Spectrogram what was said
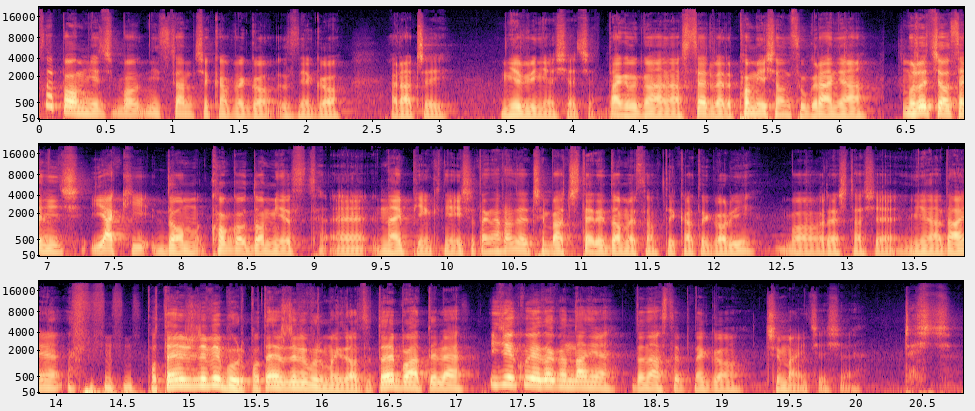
zapomnieć, bo nic tam ciekawego z niego raczej nie wyniesiecie. Tak wygląda nasz serwer po miesiącu grania. Możecie ocenić, jaki dom, kogo dom jest e, najpiękniejszy. Tak naprawdę chyba cztery domy są w tej kategorii, bo reszta się nie nadaje. potężny wybór, potężny wybór, moi drodzy. To była tyle. I dziękuję za oglądanie. Do następnego. Trzymajcie się. Cześć.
